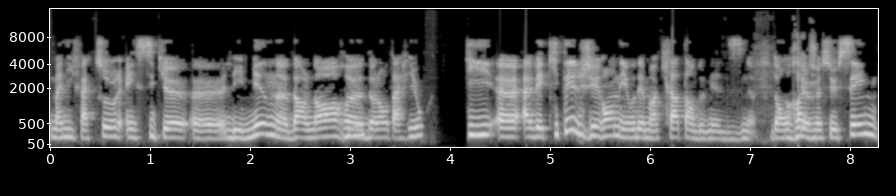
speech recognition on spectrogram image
manufactures ainsi que euh, les mines dans le nord euh, mm -hmm. de l'Ontario qui euh, avait quitté le giron néo-démocrate en 2019. Donc, Roger... M. Singh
